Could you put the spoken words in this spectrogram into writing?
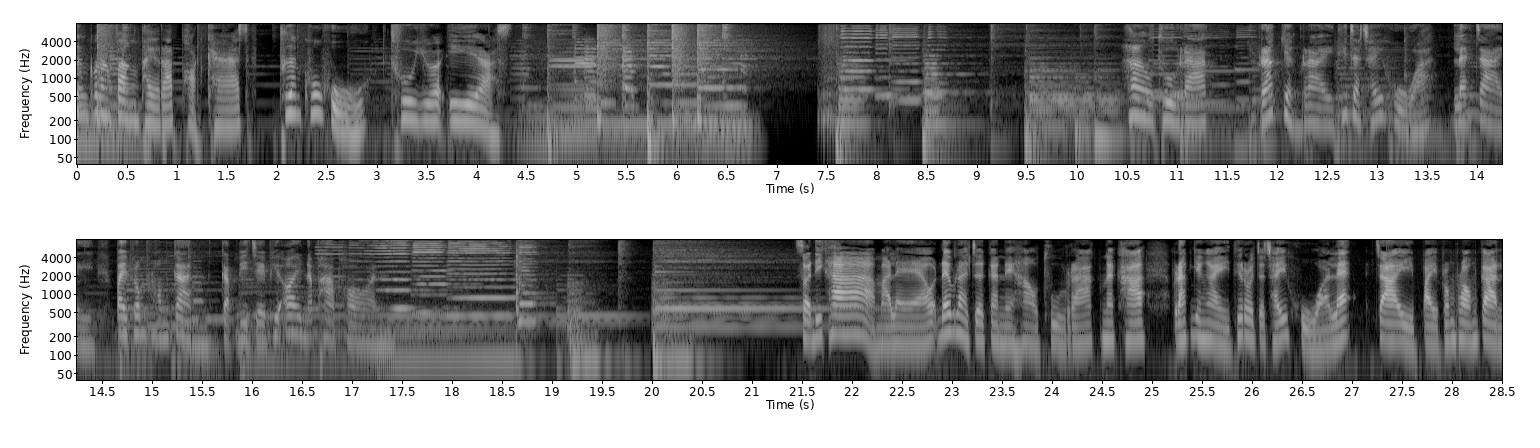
คุณกำลังฟังไทยรัฐพอดแคสต์เพื่อนคู่หู To Your Ears How to รัก รักอย่างไรที่จะใช้หัวและใจไปพร้อมๆกันกับดีเจพี่อ้อยนภาพร สวัสดีค่ะ มาแล้วได้เวลาเจอกันใน How to รักนะคะ รักยังไงที่เราจะใช้หัวและ ใจไปพร้อม ๆ กัน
